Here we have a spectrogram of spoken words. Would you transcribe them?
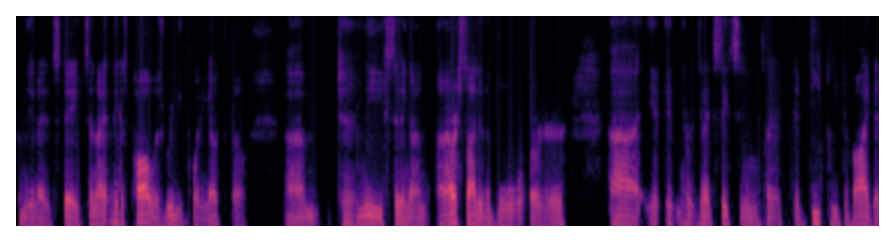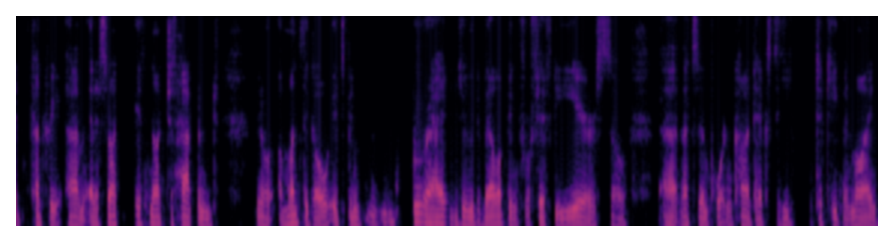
from the United States. And I think, as Paul was really pointing out, though, um, to me, sitting on on our side of the border, uh, it, it, you know, the United States seems like a deeply divided country, um, and it's not it's not just happened, you know, a month ago. It's been gradually developing for 50 years. So uh, that's an important context to keep to keep in mind.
